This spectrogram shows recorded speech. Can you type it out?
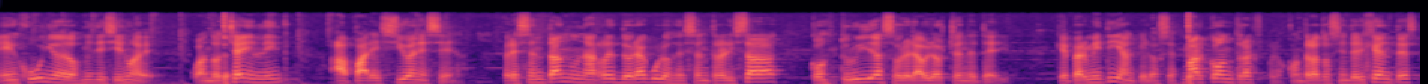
en junio de 2019, cuando Chainlink apareció en escena, presentando una red de oráculos descentralizada construida sobre la blockchain de Ethereum, que permitían que los smart contracts o los contratos inteligentes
